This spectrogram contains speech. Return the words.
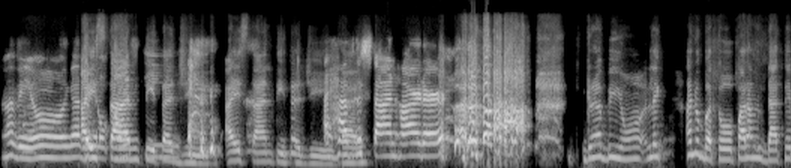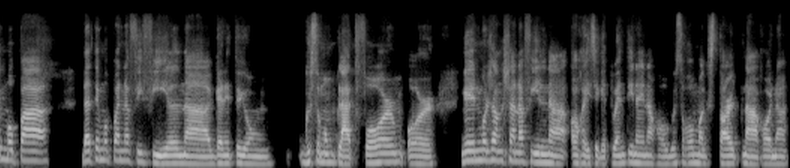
Grabe yun. Grabe I stand honesty. Tita G. I stand Tita G. I have guys. to stand harder. Grabe yun. Like, ano ba to? Parang dati mo pa, dati mo pa na-feel na ganito yung gusto mong platform or ngayon mo siyang siya na-feel na, okay, sige, 29 ako, gusto ko mag-start na ako na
